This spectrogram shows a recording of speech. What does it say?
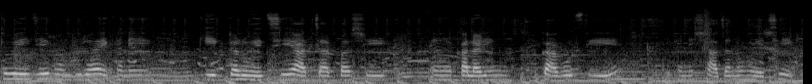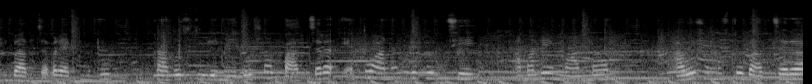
তো এই যে বন্ধুরা, এখানে কেকটা রয়েছে। আর চারপাশে কালারিং কাগজ দিয়ে এখানে সাজানো হয়েছে। একটি বাচ্চা আবার এক মুঠো কাগজ তুলে নিল। সব বাচ্চারা এত আনন্দ করছে। আমাদের মাম্মাম আরও সমস্ত বাচ্চারা,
